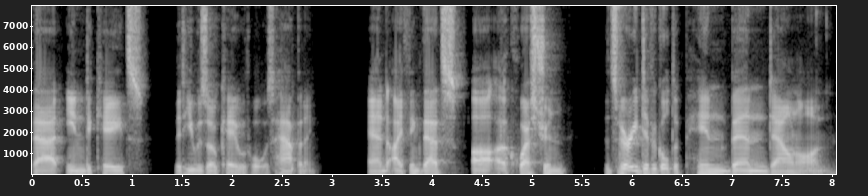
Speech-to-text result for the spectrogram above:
that indicates that he was okay with what was happening? And I think that's uh, a question it's very difficult to pin Ben down on.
